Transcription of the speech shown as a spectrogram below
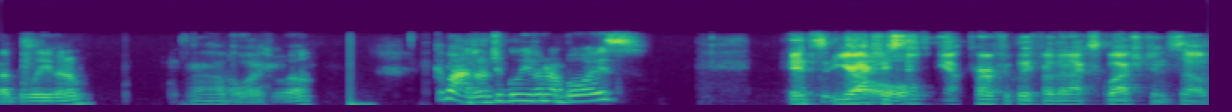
I believe in them. Oh boy. Always will. Come on, don't you believe in our boys? It's you're actually No. setting me up perfectly for the next question. So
